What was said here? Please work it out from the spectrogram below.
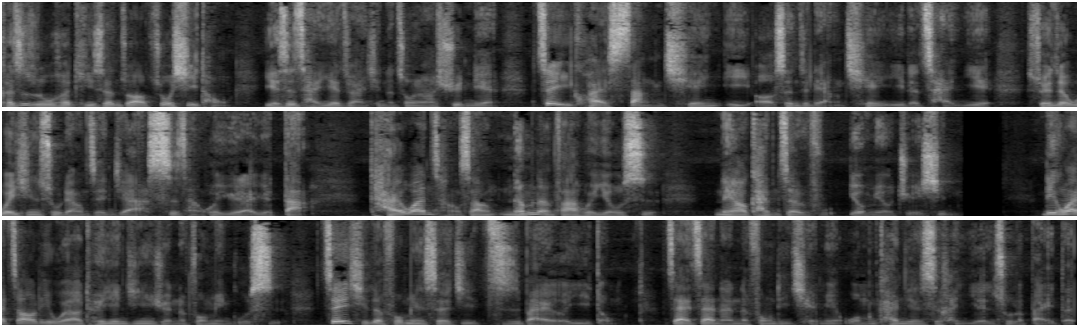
可是如何提升做到做系统，也是产业转型的重要训练。这一块上千亿哦，甚至两千亿的产业，随着卫星数量增加，市场会越来越大。台湾厂商能不能发挥优势？那要看政府有没有决心。另外，照例我要推荐经济学人的封面故事。这一期的封面设计直白而易懂，在湛蓝的封底前面，我们看见是很严肃的拜登，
